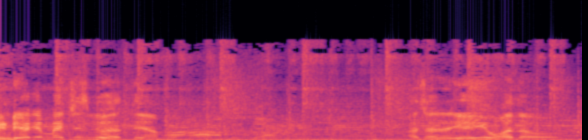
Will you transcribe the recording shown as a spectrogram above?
इंडिया के मैचेस भी होते हैं यहाँ पे। अच्छा यही हुआ था वो।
